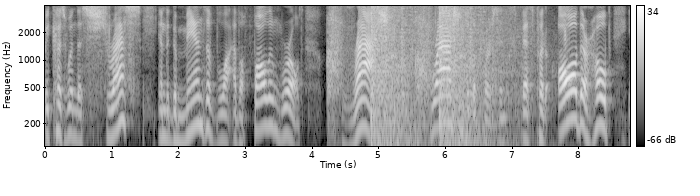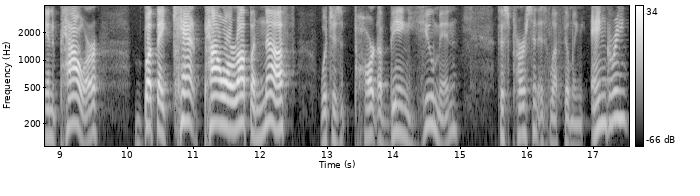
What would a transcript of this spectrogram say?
because when the stress and the demands of, of a fallen world crash crash into the person that's put all their hope in power but they can't power up enough which is part of being human, this person is left feeling angry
